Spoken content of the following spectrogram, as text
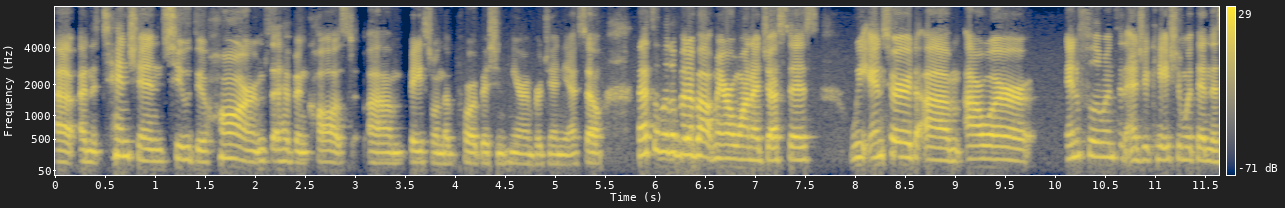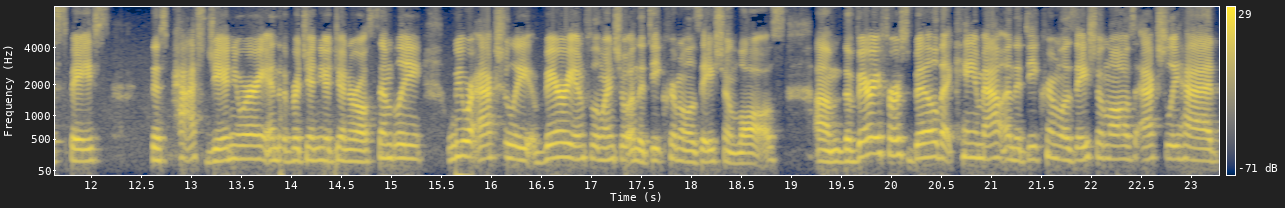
uh, an attention to the harms that have been caused um, based on the prohibition here in Virginia. So that's a little bit about marijuana justice. We entered um, our influence and education within the space this past January in the Virginia General Assembly, we were actually very influential in the decriminalization laws. Um, the very first bill that came out in the decriminalization laws actually had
